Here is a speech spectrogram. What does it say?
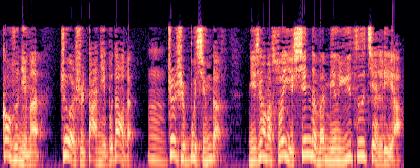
告诉你们这是大逆不道的，嗯，这是不行的，你知道吗？所以新的文明于兹建立啊，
